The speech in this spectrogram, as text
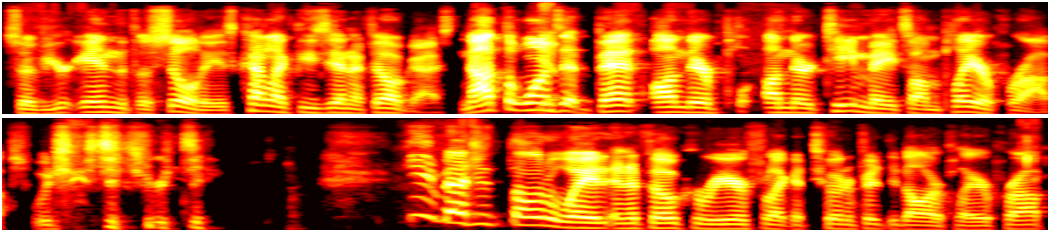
So if you're in the facility, it's kind of like these NFL guys, not the ones that bet on their on their teammates on player props, which is just ridiculous. Can you imagine throwing away an NFL career for like a two hundred fifty dollar player prop?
